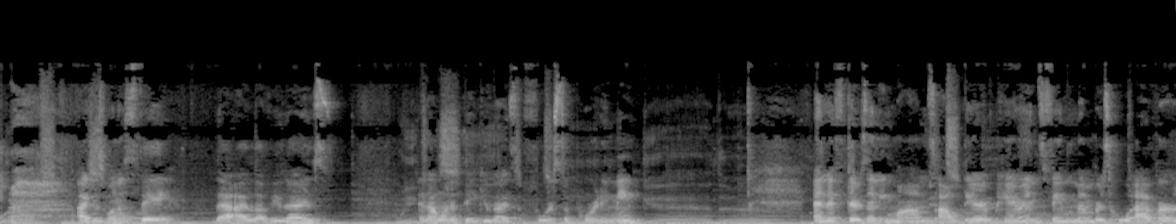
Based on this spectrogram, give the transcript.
I just wanna say that I love you guys. And I wanna thank you guys for supporting me. And if there's any moms out there, parents, family members, whoever,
